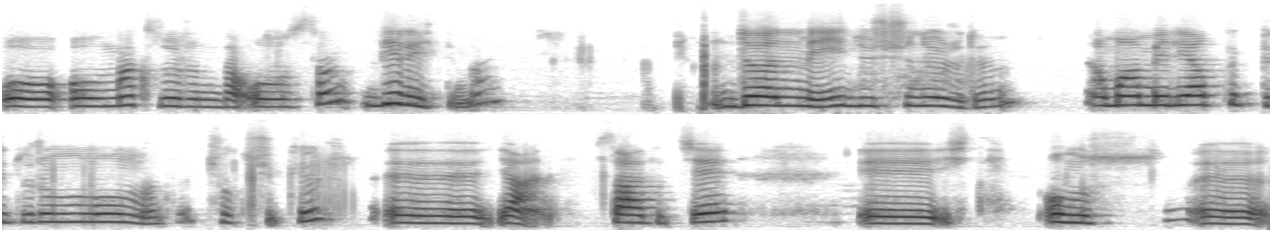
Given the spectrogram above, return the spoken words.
o, olmak zorunda olsam bir ihtimal dönmeyi düşünürdüm. Ama ameliyatlık bir durumum olmadı çok şükür. Ee, yani sadece e, işte omuz e,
